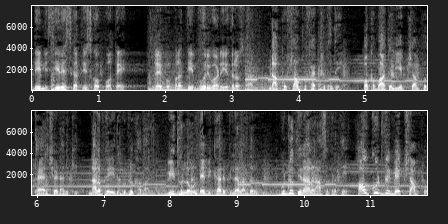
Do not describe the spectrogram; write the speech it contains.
దీన్ని సీరియస్గా తీసుకోకపోతే రేపు ప్రతి ఊరివాడు ఎదురొస్తాడు. నాకు షాంపూ ఫ్యాక్టరీ ఉంది. ఒక బాటిల్ ఎగ్ షాంపూ తయారు చేయడానికి నలభై ఐదు గుడ్లు కావాలి. వీధుల్లో ఉండే బిక్కారి పిల్లలందరూ గుడ్లు తినాలని ఆశపడితే how could we make shampoo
